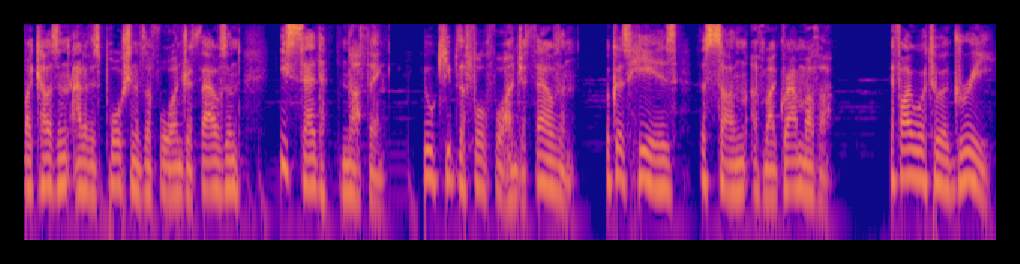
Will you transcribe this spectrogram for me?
my cousin, out of his portion of the 400,000, he said nothing. He will keep the full 400,000 because he is the son of my grandmother. If I were to agree, he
